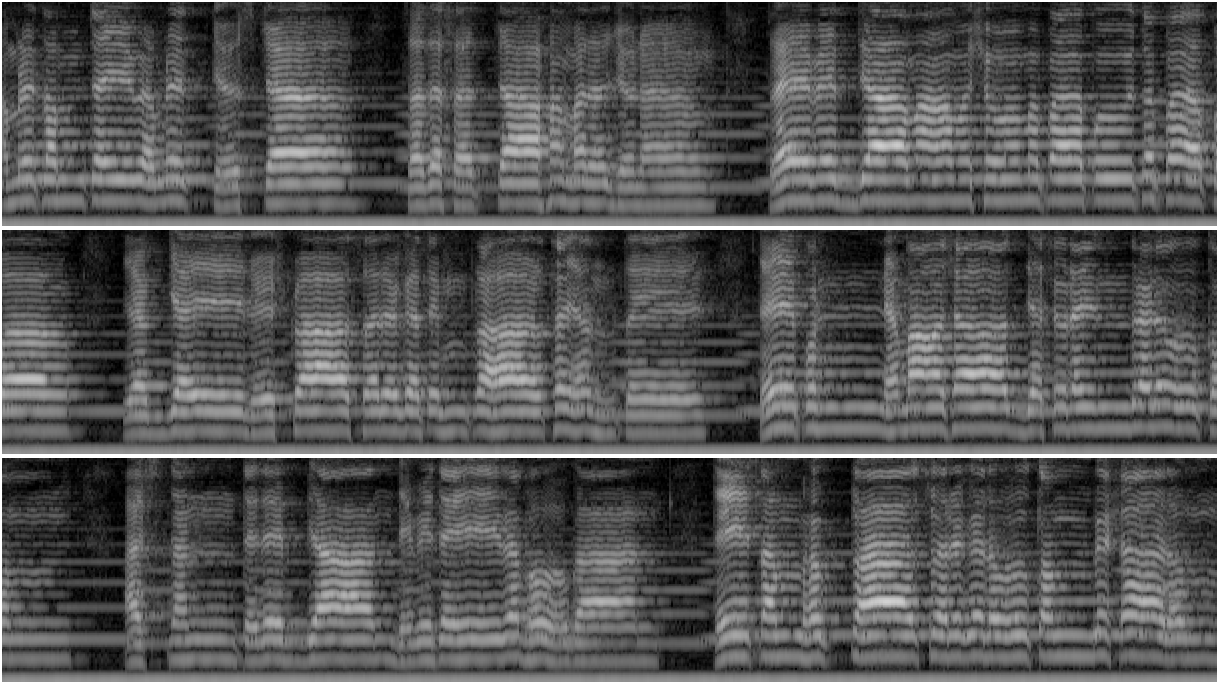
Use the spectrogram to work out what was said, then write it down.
अमृतं चैव मृत्युश्च सदसच्चाहमर्जुन। त्रैविद्या मां सोमपापूतपाप यज्ञैरिष्ट्वा स्वर्गतिं प्रार्थयन्ते ते पुण्यमासाद्य सुरेन्द्रलोकम् अश्नन्ति दिव्यान् दिविदेव भोगान्। ते तं भुक्त्वा स्वर्गलोकं विशालम्।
